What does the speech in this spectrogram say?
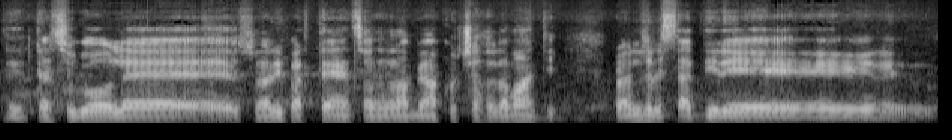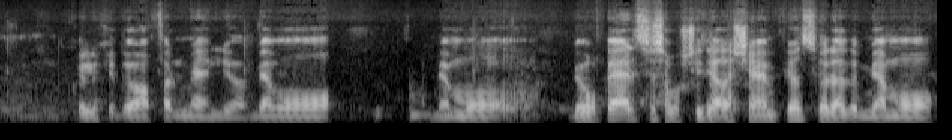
il terzo gol è su una ripartenza, non abbiamo accorciato davanti, però è inutile sta a dire eh, quello che dovevamo fare meglio. Abbiamo, abbiamo abbiamo perso, siamo usciti dalla Champions, ora dobbiamo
